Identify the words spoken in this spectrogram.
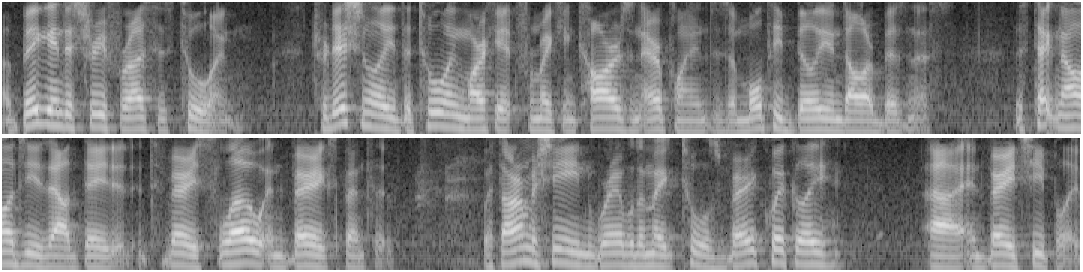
A big industry for us is tooling. Traditionally, the tooling market for making cars and airplanes is a multi-billion dollar business. This technology is outdated. It's very slow and very expensive. With our machine, we're able to make tools very quickly uh, and very cheaply.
